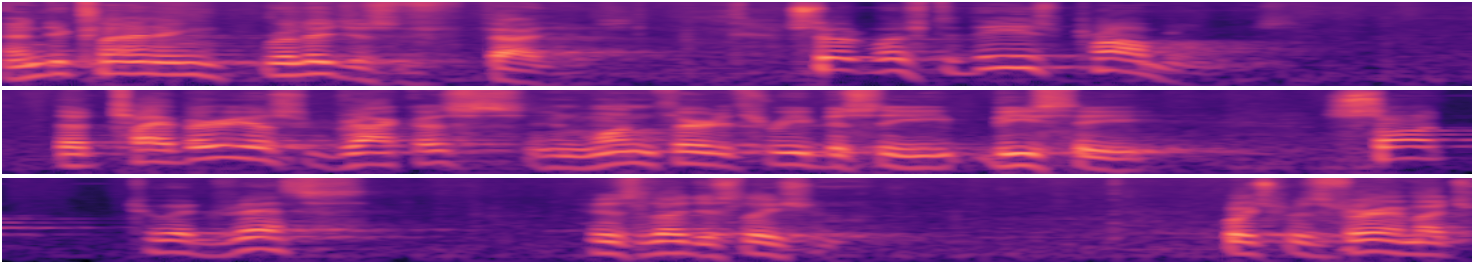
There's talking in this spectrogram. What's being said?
and declining religious values. So it was to these problems that Tiberius Gracchus in 133 BC, BC sought to address his legislation, which was very much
